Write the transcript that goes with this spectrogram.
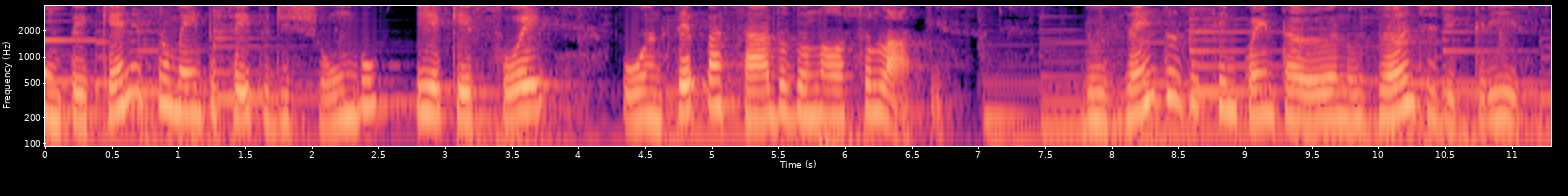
um pequeno instrumento feito de chumbo e que foi o antepassado do nosso lápis. 250 anos antes de Cristo,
